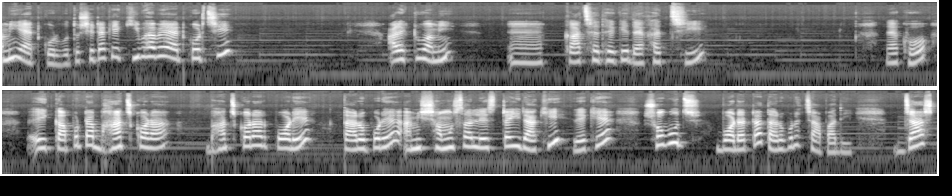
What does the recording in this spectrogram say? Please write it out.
আমি অ্যাড করব। তো সেটাকে কীভাবে অ্যাড করছি? আরেকটু আমি কাছে থেকে দেখাচ্ছি। দেখো, এই কাপড়টা ভাঁজ করা, ভাঁজ করার পরে তার উপরে আমি সামোসা লেসটাই রাখি, রেখে সবুজ বর্ডারটা তার উপরে চাপা দিই। জাস্ট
